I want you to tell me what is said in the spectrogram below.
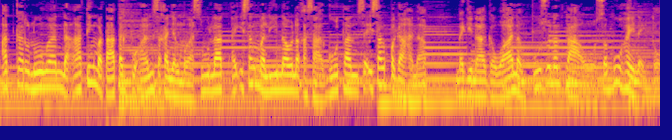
at karunungan na ating matatagpuan sa kanyang mga sulat ay isang malinaw na kasagutan sa isang paghahanap na ginagawa ng puso ng tao sa buhay na ito.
